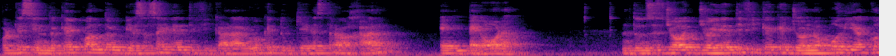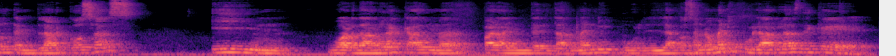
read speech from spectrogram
Porque siento que cuando empiezas a identificar algo que tú quieres trabajar, empeora. Entonces yo, yo identifiqué que yo no podía contemplar cosas y guardar la calma para intentar manipular, o sea, no manipularlas de que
